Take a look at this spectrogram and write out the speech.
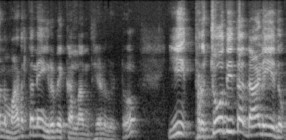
ನಾನು ಮಾಡ್ತಾನೆ ಇರಬೇಕಲ್ಲ ಅಂತ ಹೇಳಿಬಿಟ್ಟು ಈ ಪ್ರಚೋದಿತ ದಾಳಿ ಇದು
